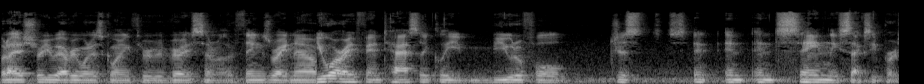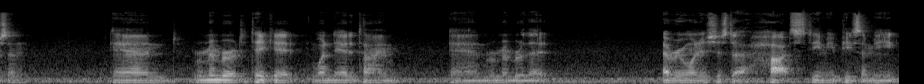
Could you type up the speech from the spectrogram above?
But I assure you, everyone is going through very similar things right now. You are a fantastically beautiful, just in, in, insanely sexy person. And remember to take it one day at a time, and remember that everyone is just a hot, steamy piece of meat.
